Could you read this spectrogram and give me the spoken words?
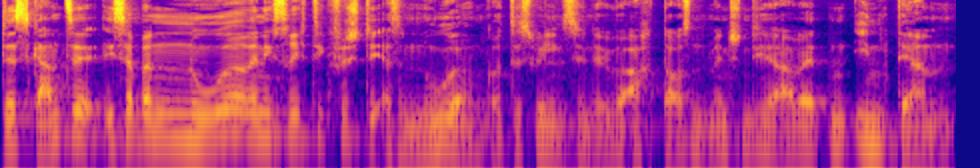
Das Ganze ist aber nur, wenn ich es richtig verstehe, also nur, um Gottes Willen, es sind ja über 8000 Menschen, die hier arbeiten, intern.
